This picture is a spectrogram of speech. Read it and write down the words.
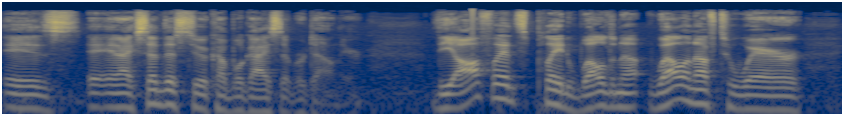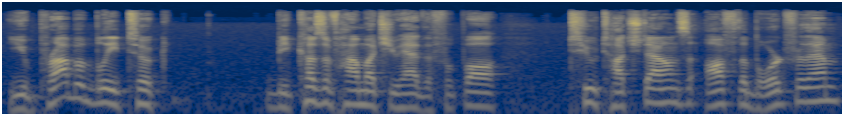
is and I said this to a couple guys that were down there. The offense played well enough, well enough to where you probably took, because of how much you had the football, two touchdowns off the board for them.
